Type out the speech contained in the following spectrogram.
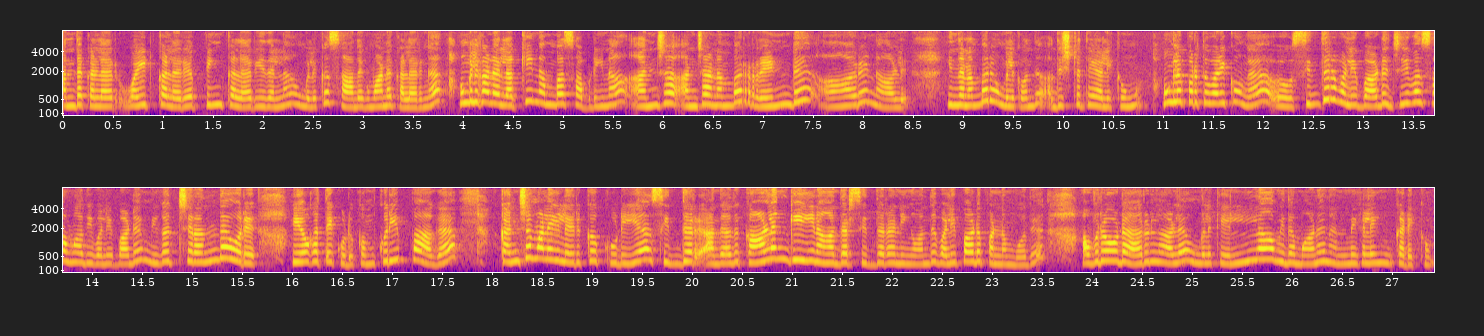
அந்த colour white colour pink colour இதெல்லாம் உங்களுக்கு சாதகமான கலருங்க உங்களுக்கான லக்கி நம்பர்ஸ் அப்படின்னா அஞ்சா அஞ்சா நம்பர் ரெண்டு ஆறு நாலு. இந்த நம்பர் உங்களுக்கு வந்து அதிர்ஷ்டத்தை அளிக்கும். உங்களை பொறுத்த வரைக்குங்க சித்தர் வழிபாடு ஜீவசமாதி வழிபாடு மிகச்சிறந்த ஒரு யோகத்தை கொடுக்கும். குறிப்பாக கஞ்சமலையில் இருக்கக்கூடிய சித்தர் அதாவது காலங்கிநாதர் சித்தரை நீங்கள் வந்து வழிபாடு பண்ணும்போது அவரோட அருளால் உங்களுக்கு எல்லா விதமான நன்மைகளையும் கிடைக்கும்.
